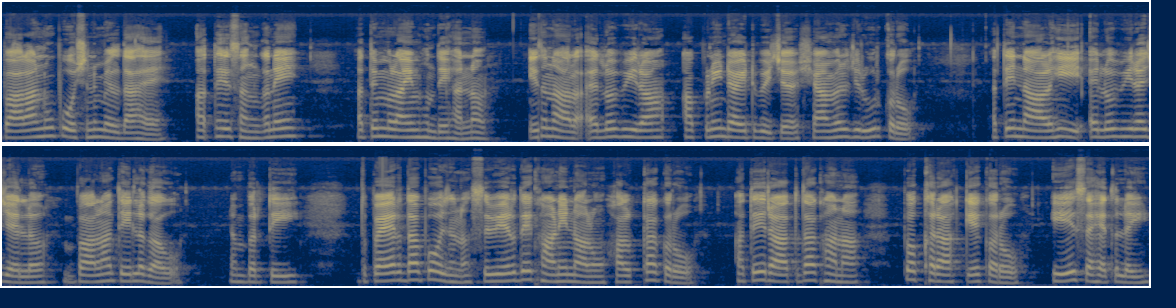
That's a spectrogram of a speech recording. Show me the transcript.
ਵਾਲਾਂ ਨੂੰ ਪੋਸ਼ਣ ਮਿਲਦਾ ਹੈ ਅਤੇ ਸੰਘਣੇ ਅਤੇ ਮੁਲਾਇਮ ਹੁੰਦੇ ਹਨ। ਇਸ ਨਾਲ ਐਲੋਵੀਰਾ ਆਪਣੀ ਡਾਈਟ ਵਿੱਚ ਸ਼ਾਮਿਲ ਜ਼ਰੂਰ ਕਰੋ ਅਤੇ ਨਾਲ ਹੀ ਐਲੋਵੀਰਾ ਜੈਲ ਵਾਲਾਂ 'ਤੇ ਲਗਾਓ। ਨੰਬਰ 23 ਦੁਪਹਿਰ ਦਾ ਭੋਜਨ ਸਵੇਰ ਦੇ ਖਾਣੇ ਨਾਲੋਂ ਹਲਕਾ ਕਰੋ ਅਤੇ ਰਾਤ ਦਾ ਖਾਣਾ ਭੁੱਖ ਰੱਖ ਕੇ ਕਰੋ। ਇਹ ਸਿਹਤ ਲਈ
